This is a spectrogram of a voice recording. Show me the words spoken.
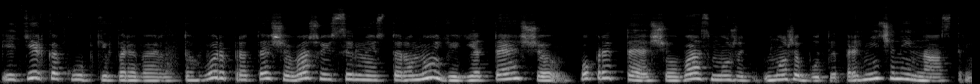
П'ятірка кубків перевернута. Говорить про те, що вашою сильною стороною є те, що, попри те, що у вас може, може бути пригнічений настрій,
